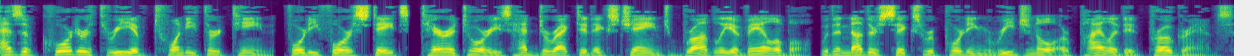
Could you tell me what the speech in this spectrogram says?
As of quarter 3 of 2013, 44 states, territories had directed exchange broadly available, with another six reporting regional or piloted programs.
